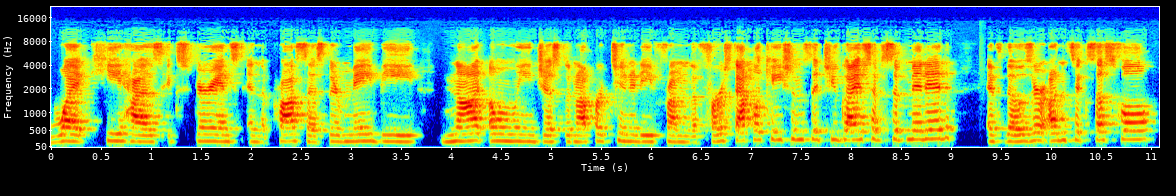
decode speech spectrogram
what he has experienced in the process, there may be not only just an opportunity from the first applications that you guys have submitted, if those are unsuccessful,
